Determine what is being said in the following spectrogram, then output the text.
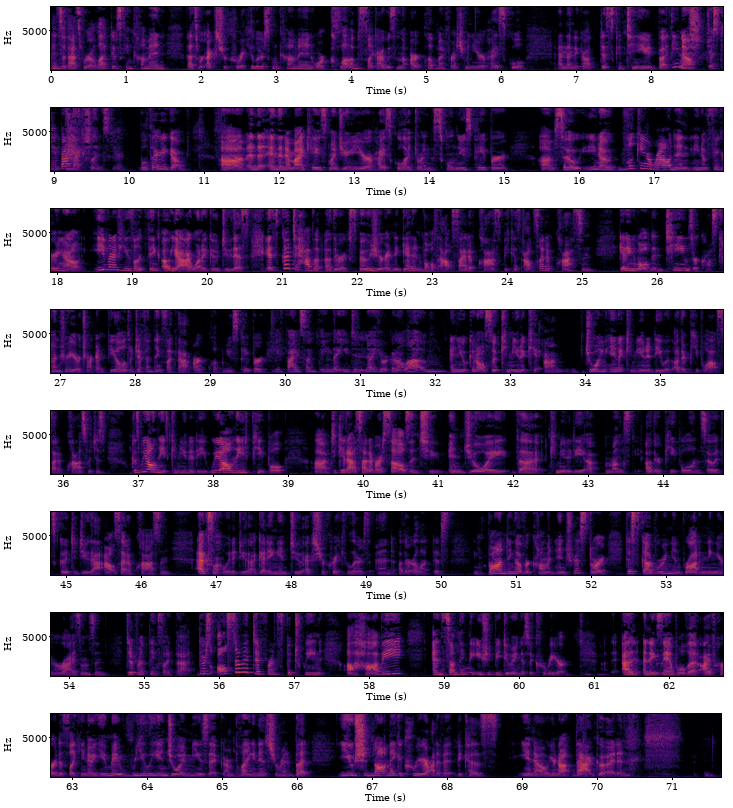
and so that's where electives can come in. That's where extracurriculars can come in or clubs. Like I was in the art club my freshman year of high school and then it got discontinued, but you know. Which just came back actually this year. Well, there you go. Um, and then and then in my case, my junior year of high school, I joined the school newspaper. Um, so you know, looking around and you know, figuring out even if you like think, oh yeah, I want to go do this. It's good to have that other exposure and to get involved outside of class because outside of class and getting involved in teams or cross country or track and field or different things like that, art club, newspaper, You find something that you didn't know you were gonna love. and you can also communicate, um, join in a community with other people outside of class, which is because we all need community. We all need people uh, to get outside of ourselves and to enjoy the community amongst other people. And so it's good to do that outside of class. An excellent way to do that, getting into extracurriculars and other electives, bonding over common interest or discovering and broadening your horizons and different things like that. There's also a difference between a hobby and something that you should be doing as a career. An, an example that I've heard is like, you know, you may really enjoy music and playing an instrument, but you should not make a career out of it because, you know, you're not that good. And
